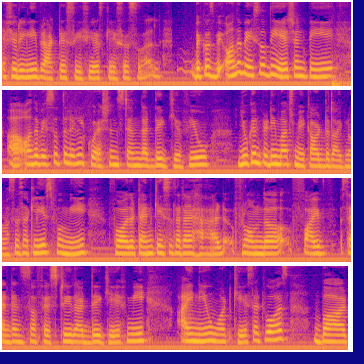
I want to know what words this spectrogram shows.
if you really practice CCS cases well. Because on the basis of the H&P, uh, on the basis of the little question stem that they give you, you can pretty much make out the diagnosis, at least for me, for the 10 cases that I had from the five sentences of history that they gave me. I knew what case it was, but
